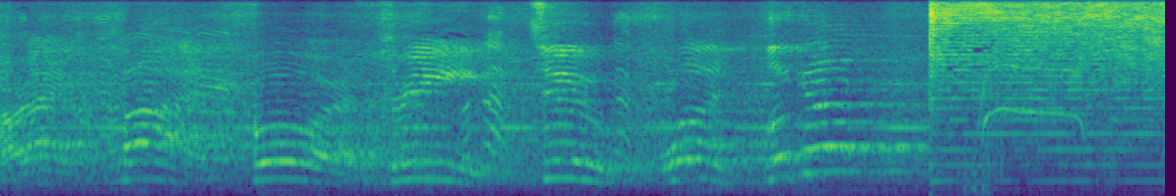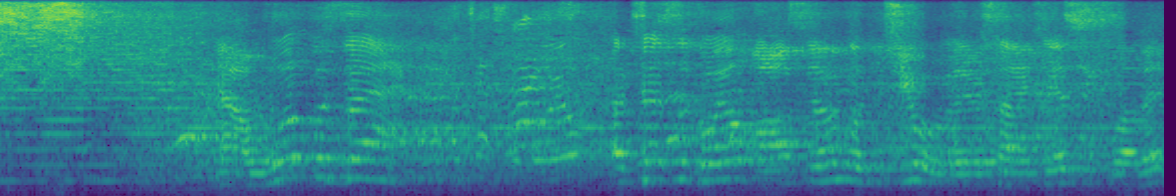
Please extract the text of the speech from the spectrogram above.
All right. Five, four, three, two, one. Look up. Now, what was that? A Tesla coil. A Tesla coil. Awesome. Look at you over there, scientist. Love it.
